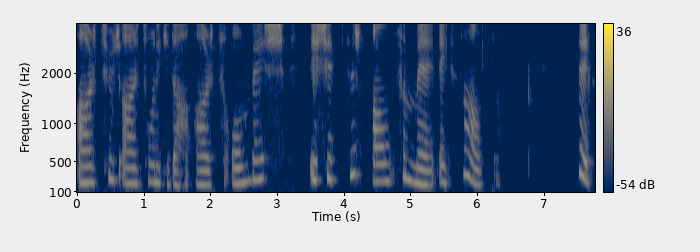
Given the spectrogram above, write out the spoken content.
Artı 3 artı 12 daha artı 15 eşittir 6m eksi 6. Evet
